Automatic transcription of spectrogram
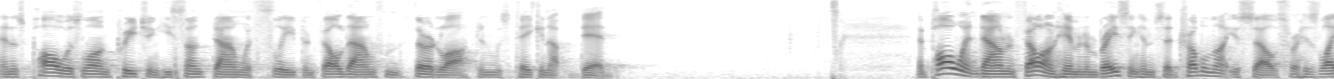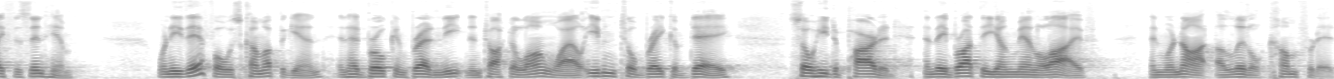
And as Paul was long preaching, he sunk down with sleep and fell down from the third loft and was taken up dead. And Paul went down and fell on him, and embracing him said, Trouble not yourselves, for his life is in him. When he therefore was come up again, and had broken bread and eaten, and talked a long while, even till break of day, so he departed, and they brought the young man alive, and were not a little comforted.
